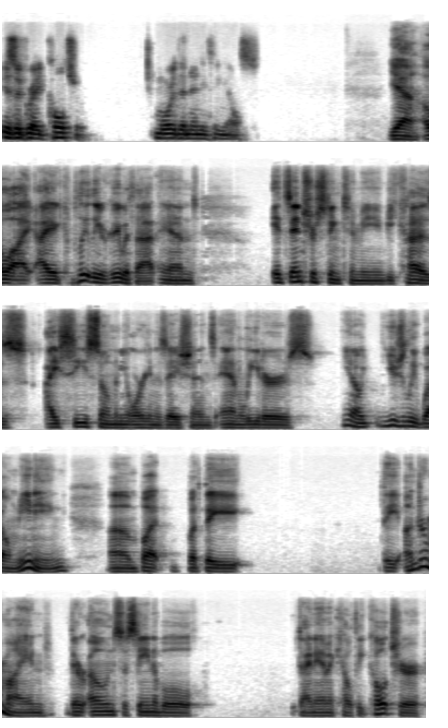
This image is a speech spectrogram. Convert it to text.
is a great culture more than anything else. Yeah. Oh, I, I completely agree with that. And it's interesting to me because I see so many organizations and leaders, you know, usually well-meaning, um, but but they they undermine their own sustainable, dynamic, healthy culture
